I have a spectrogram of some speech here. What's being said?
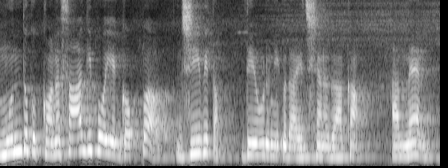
ముందుకు కొనసాగిపోయే గొప్ప జీవితం దేవుడు నీకు దాయిచ్చానుగాక Amen.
